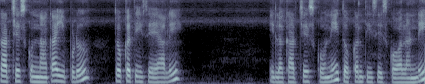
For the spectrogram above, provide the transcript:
కట్ చేసుకున్నాక ఇప్పుడు తొక్క తీసేయాలి. ఇలా కట్ చేసుకొని తొక్కను తీసేసుకోవాలండి.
